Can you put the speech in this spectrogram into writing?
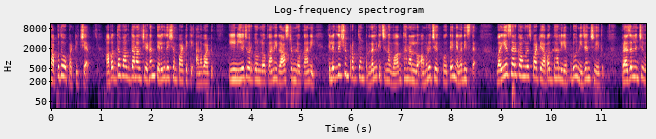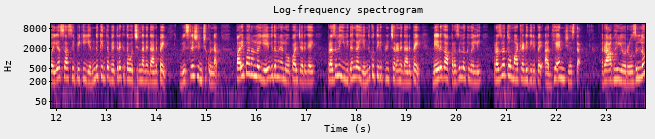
తప్పుదోవ పట్టించారు. అబద్ధ వాగ్దానాలు చేయడం తెలుగుదేశం పార్టీకి అలవాటు. ఈ నియోజకవర్గంలో కానీ రాష్ట్రంలో కానీ తెలుగుదేశం ప్రభుత్వం ప్రజలకిచ్చిన వాగ్దానాలను అమలు చేయకపోతే నిలదీస్తారు. వైఎస్ఆర్ కాంగ్రెస్ పార్టీ అబద్ధాలు ఎప్పుడూ నిజం చేయదు. ప్రజల నుంచి వైఎస్ఆర్సీపీకి ఎందుకింత వ్యతిరేకత వచ్చిందనే దానిపై విశ్లేషించుకున్నాం. పరిపాలనలో ఏ విధమైన లోపాలు జరిగాయి? ప్రజలు ఈ విధంగా ఎందుకు తీర్పునిచ్చారనే దానిపై నేరుగా ప్రజల్లోకి వెళ్ళి ప్రజలతో మాట్లాడి దీనిపై అధ్యయనం చేస్తా. రాబోయే రోజుల్లో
